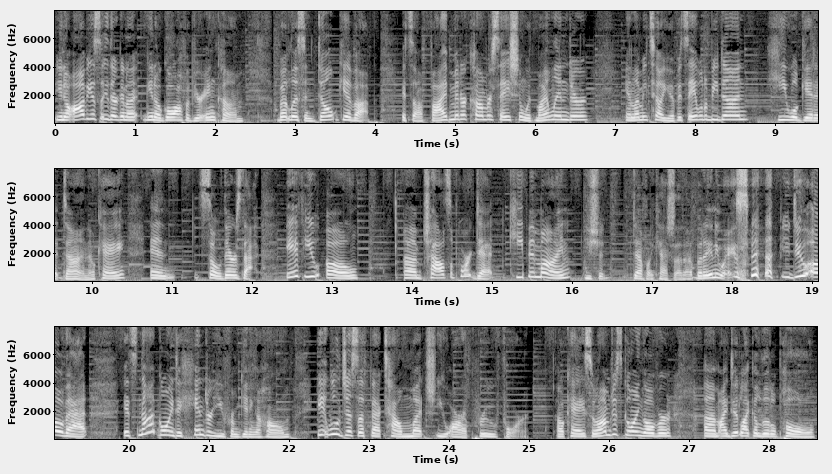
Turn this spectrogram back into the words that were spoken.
You know, obviously they're going to, you know, go off of your income. But listen, don't give up. It's a 5-minute conversation with my lender, and let me tell you, if it's able to be done, he will get it done, okay? And so there's that. If you owe um, child support debt, keep in mind, you should definitely catch that up. But, anyways, if you do owe that, it's not going to hinder you from getting a home. It will just affect how much you are approved for. Okay, so I'm just going over. Um, I did like a little poll,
